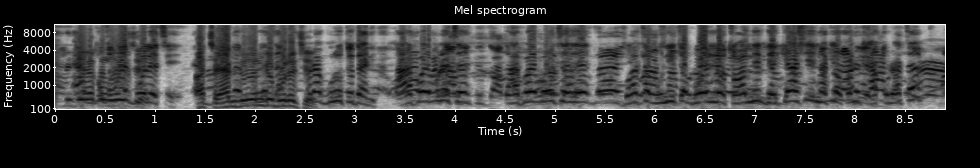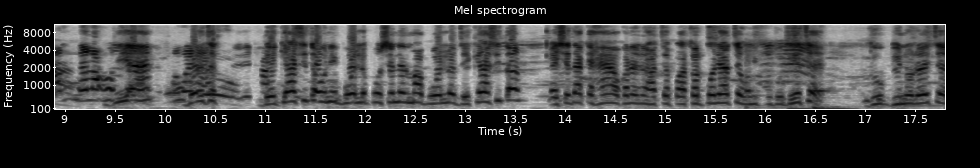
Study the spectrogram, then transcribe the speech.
আপনি যে এরকম হয়েছে। বলেছে আচ্ছা এক দুজনকে বলেছে। গুরুত্ব দেয়নি। তারপরে বলেছে তারপরে বলেছে যে বলছে উনি তো বলল চন্দির দেখে আসি নাকি ওখানে ঠাকুর আছে? দিয়ে দেখে আসি তো। উনি বলল পোষণের মা বলল, দেখে আসি তো। এসে দেখে হ্যাঁ ওখানে হাতে পাথর পড়ে আছে, উনি পুজো দিয়েছে, ধূপ ধুনো রয়েছে,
